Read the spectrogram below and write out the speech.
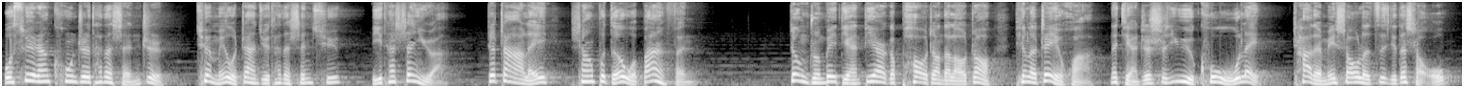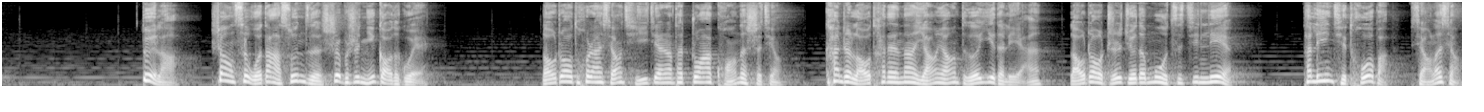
我虽然控制他的神智，却没有占据他的身躯，离他甚远。这炸雷伤不得我半分。正准备点第二个炮仗的老赵，听了这话，那简直是欲哭无泪，差点没烧了自己的手。对了，上次我大孙子是不是你搞的鬼？老赵突然想起一件让他抓狂的事情，看着老太太那洋洋得意的脸，老赵直觉得目眦尽裂。他拎起拖把，想了想，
